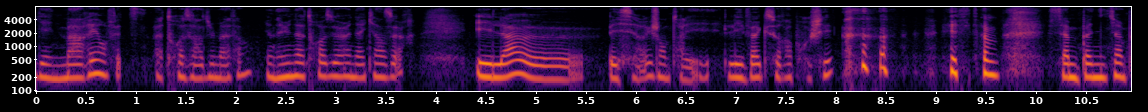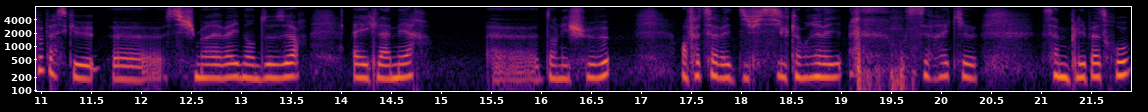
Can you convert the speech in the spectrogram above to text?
y a une marée en fait à 3h du matin. Il y en a une à 3h, une à 15h. Et là, euh, ben, c'est vrai que j'entends les, vagues se rapprocher. et ça me, panique un peu parce que euh, si je me réveille dans 2 heures avec la mer euh, dans les cheveux, en fait ça va être difficile comme réveil. c'est vrai que ça me plaît pas trop.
